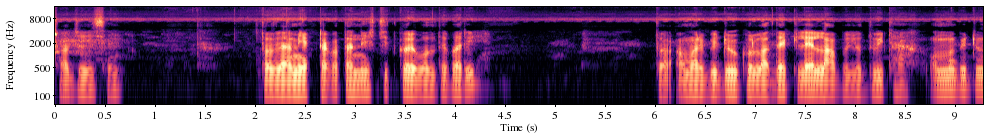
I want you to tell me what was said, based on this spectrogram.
সাজিয়েছেন। তবে আমি একটা কথা নিশ্চিত করে বলতে পারি, তো আমার ভিডিওগুলো দেখলে লাভ হইল দুইটা, অন্য ভিডিও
